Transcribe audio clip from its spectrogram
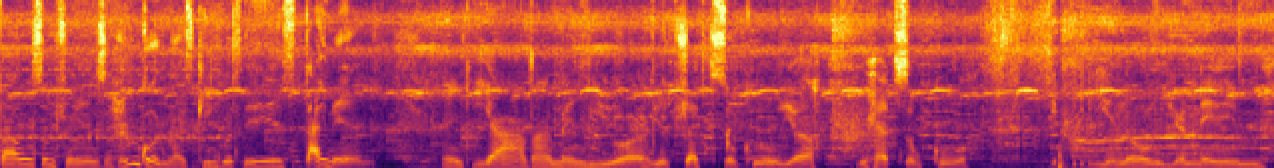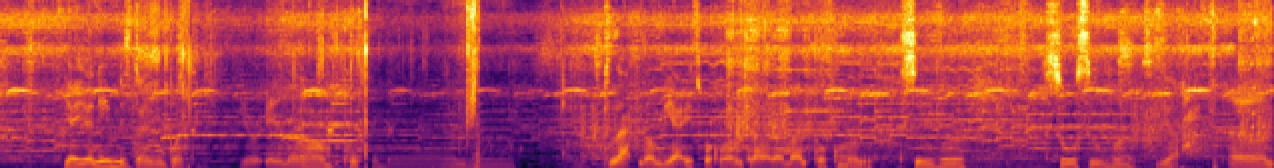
follow some trainers. Here we go, guys. King versus Diamond. And yeah, Diamond, you are your check so cool. Yeah, your hat's so cool. You know your name. Yeah, your name is Diamond, but you're in um Pokemon Platinum. Yeah, it's Pokemon Platinum and Pokemon Silver, Soul Silver. Yeah, and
